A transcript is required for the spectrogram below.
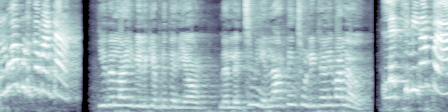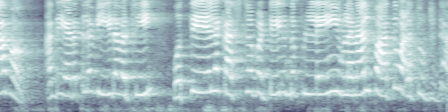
ரூபா கொடுக்க மாட்டான் இதெல்லாம் இவளுக்கு எப்படி தெரியும்? இந்த லட்சுமி எல்லாத்தையும் சொல்லிட்டு அழிவாளோ? லட்சுமி தான் பாவம். அந்த இடத்துல வீட வச்சு ஒத்தையில கஷ்டப்பட்டு இந்த பிள்ளையும் இவ்வளவு நாள் பார்த்து வளர்த்து விட்டுட்டா.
